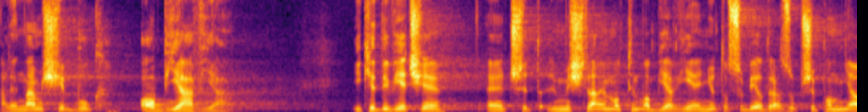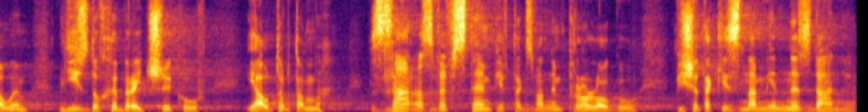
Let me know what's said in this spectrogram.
Ale nam się Bóg objawia. I kiedy wiecie, e, czy myślałem o tym objawieniu, to sobie od razu przypomniałem list do Hebrajczyków, i autor tam zaraz we wstępie, w tak zwanym prologu, pisze takie znamienne zdanie.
